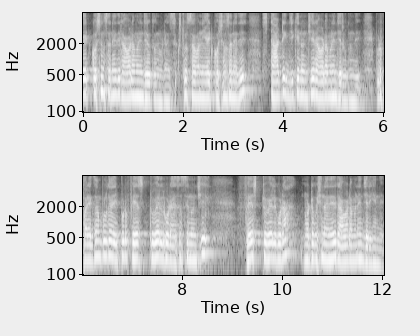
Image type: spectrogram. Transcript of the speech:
ఎయిట్ క్వశ్చన్స్ అనేది రావడం అనేది జరుగుతుంది friends. Six to seven eight questions అనేది స్టార్టింగ్ జీకే నుంచి రావడం అనేది జరుగుతుంది. ఇప్పుడు ఫర్ ఎగ్జాంపుల్గా ఇప్పుడు ఫేజ్ ట్వెల్వ్ కూడా ఎస్ఎస్సి నుంచి ఫేజ్ ట్వెల్వ్ కూడా నోటిఫికేషన్ అనేది రావడం అనేది జరిగింది.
